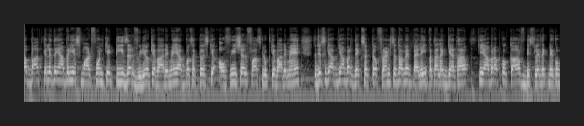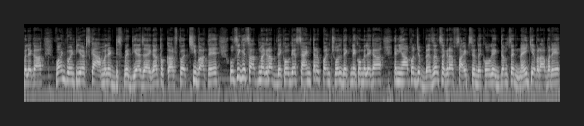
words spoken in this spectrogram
अब बात कर लेते हैं यहाँ पर ये स्मार्टफ़ोन के टीजर वीडियो के बारे में, या आप बोल सकते हो इसके ऑफिशियल फ़र्स्ट लुक के बारे में। तो जैसे कि आप यहाँ पर देख सकते हो फ्रंट से तो हमें पहले ही पता लग गया था कि यहाँ पर आपको कर्व डिस्प्ले देखने को मिलेगा। 120 ट्वेंटी का एमोलेड डिस्प्ले दिया जाएगा तो कर्व तो अच्छी बात है। उसी के साथ में अगर आप देखोगे सेंटर पंच होल देखने को मिलेगा। एंड यहाँ पर जो बेजल्स अगर आप साइड से देखोगे, एकदम से नई के बराबर है।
